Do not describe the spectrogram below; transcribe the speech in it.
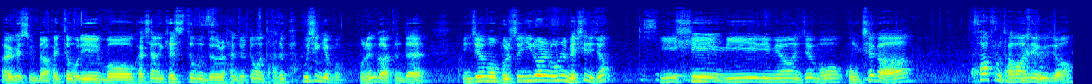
알겠습니다. 하여튼 우리 뭐 같이 하는 게스트분들 한 주 동안 다들 바쁘신 게 보- 보낸 것 같은데 이제 뭐 벌써 1월 오늘 며칠이죠? 22일이면 이제 뭐 공채가 코앞으로 다가왔네요, 그죠?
